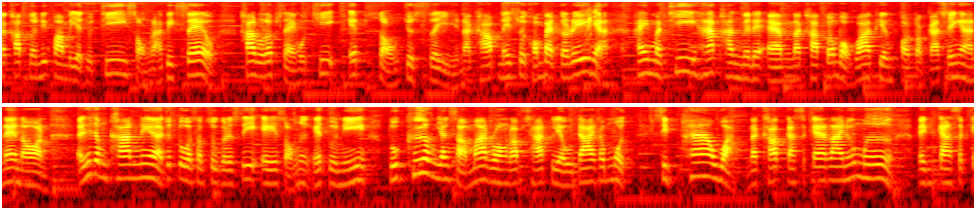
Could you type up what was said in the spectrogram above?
นะครับตัวนี้ความละเอียดอยู่ที่ 2 ล้านพิกเซล ค่ารูรับแสงอยู่ที่ f 2.4 นะครับ ในส่วนของแบตเตอรี่เนี่ยให้มาที่ 5,000 มิลลิแอมนะครับ ต้องบอกว่าเพียงพอต่อการใช้งานแน่นอน และที่สำคัญเนี่ยเจ้าตัว Samsung Galaxy A21s ตัวนี้ตัวเครื่องยังสามารถรองรับชาร์จเร็วได้ทั้งหมด 15 วัตต์นะครับ การสแกนลายนิ้วมือ เป็นการสแก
